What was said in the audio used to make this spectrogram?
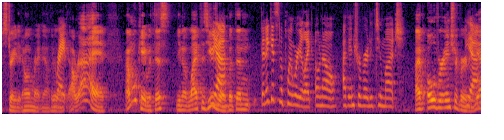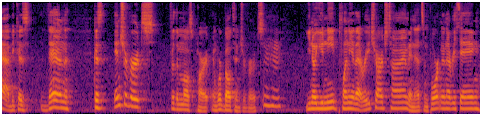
straight at home right now they're Mm-hmm. Right. like all right i'm okay with this you know life as usual Yeah. but then Then it gets to the point where you're like, oh no, I've introverted too much. i've over introverted Yeah. yeah because then because introverts for the most part and we're both introverts Mm-hmm. you know you need plenty of that recharge time and that's important and everything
